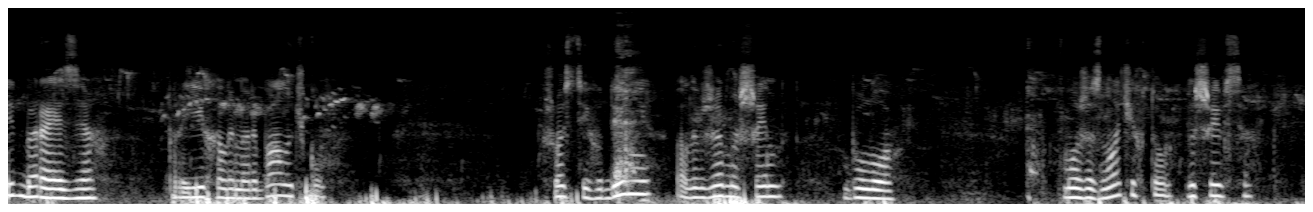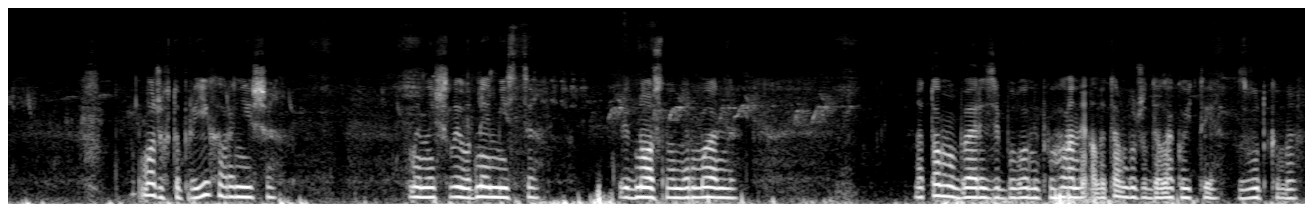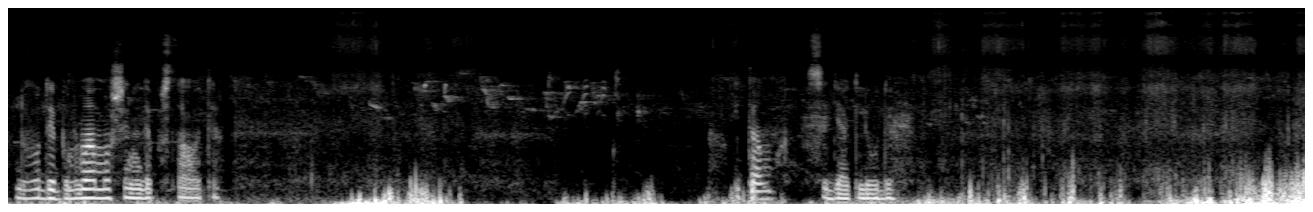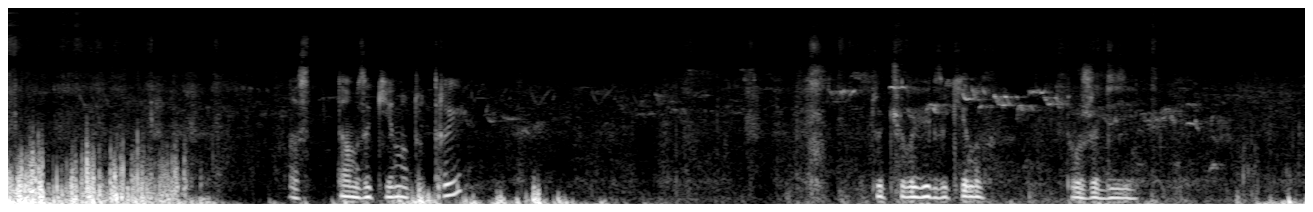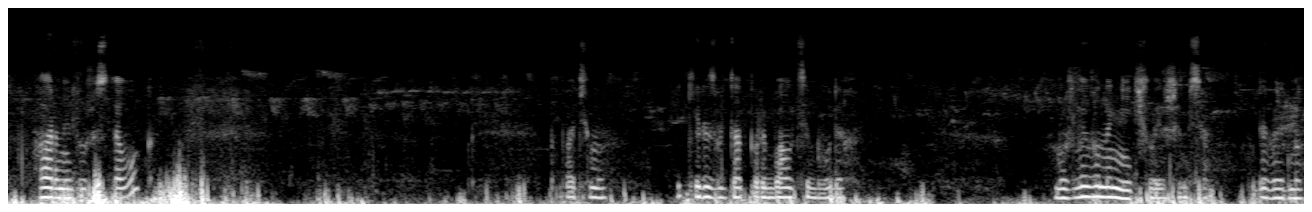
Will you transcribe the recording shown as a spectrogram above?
Підберезя. Приїхали на рибалочку в 6 годині, але вже машин було. Може, з ночі хто лишився. Може, хто приїхав раніше. Ми знайшли одне місце відносно нормальне. На тому березі було непогане, але там дуже далеко йти з вудками до води, бо немає машини де поставити. Там сидять люди. Нас там закинуто три. Тут чоловік закинув теж дві. Гарний дуже ставок. Побачимо, який результат по рибалці буде. Можливо, на ніч лишимося. Буде видно.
